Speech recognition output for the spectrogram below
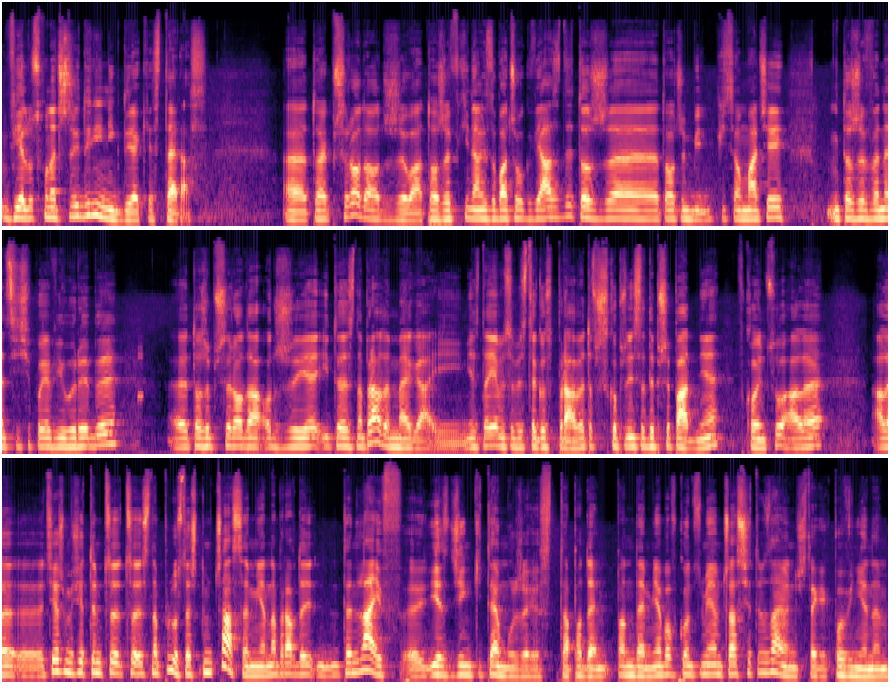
wielu słonecznych dni nigdy, jak jest teraz. E, to jak przyroda odżyła, to, że w Chinach zobaczył gwiazdy, to, że to o czym pisał Maciej, to, że w Wenecji się pojawiły ryby, e, to, że przyroda odżyje i to jest naprawdę mega i nie zdajemy sobie z tego sprawy. To wszystko niestety przypadnie w końcu, ale, ale e, cieszmy się tym, co, co jest na plus, też tym czasem. Ja naprawdę, ten live jest dzięki temu, że jest ta pandemia, bo w końcu miałem czas się tym zająć tak, jak powinienem.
